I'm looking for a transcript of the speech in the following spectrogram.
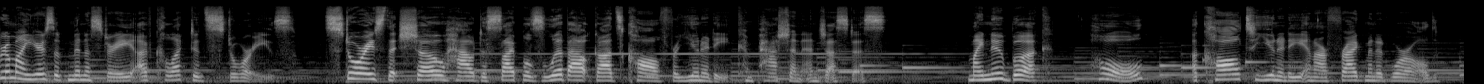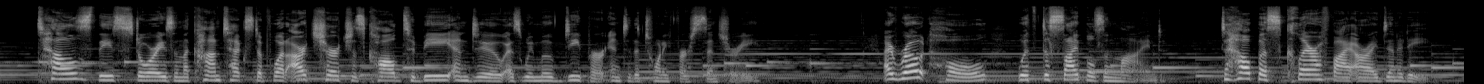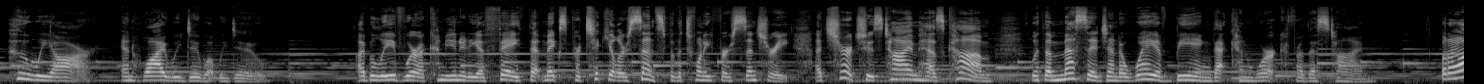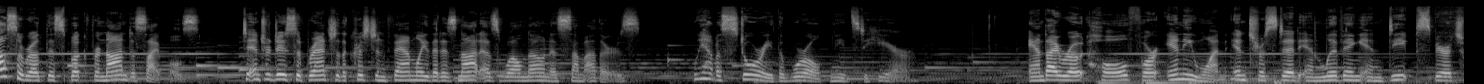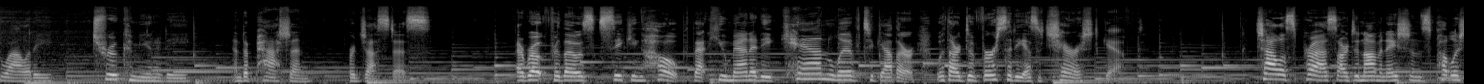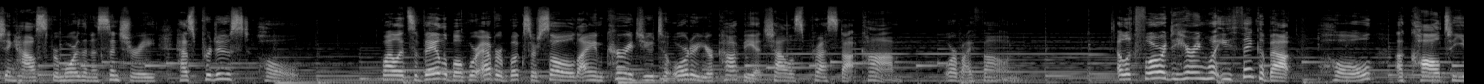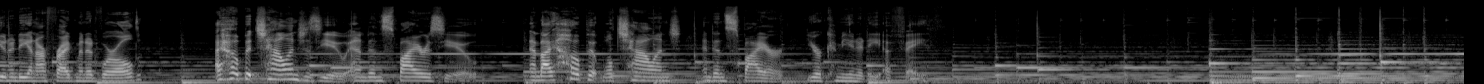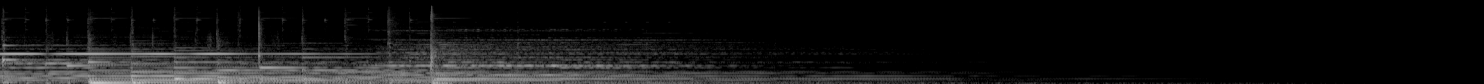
Through my years of ministry, I've collected stories. Stories that show how disciples live out God's call for unity, compassion, and justice. My new book, Whole A Call to Unity in Our Fragmented World, tells these stories in the context of what our church is called to be and do as we move deeper into the 21st century. I wrote Whole with disciples in mind to help us clarify our identity, who we are, and why we do what we do. I believe we're a community of faith that makes particular sense for the 21st century, a church whose time has come with a message and a way of being that can work for this time. But I also wrote this book for non disciples, to introduce a branch of the Christian family that is not as well known as some others. We have a story the world needs to hear. And I wrote Whole for anyone interested in living in deep spirituality, true community, and a passion for justice. I wrote for those seeking hope that humanity can live together with our diversity as a cherished gift. Chalice Press, our denomination's publishing house for more than a century, has produced Whole. While it's available wherever books are sold, I encourage you to order your copy at chalicepress.com or by phone. I look forward to hearing what you think about Whole, a call to unity in our fragmented world. I hope it challenges you and inspires you, and I hope it will challenge and inspire your community of faith.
